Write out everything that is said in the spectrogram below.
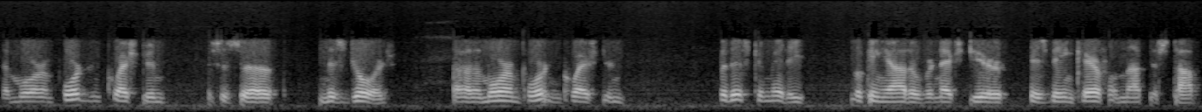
the more important question, this is uh, Ms. George, uh, the more important question for this committee looking out over next year is being careful not to stop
